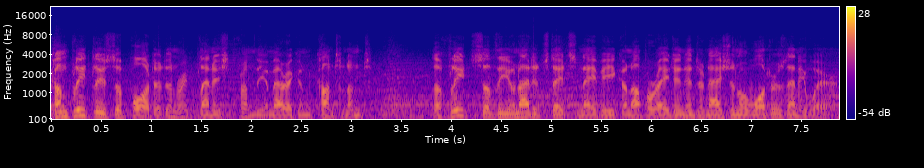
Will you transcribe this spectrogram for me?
Completely supported and replenished from the American continent, the fleets of the United States Navy can operate in international waters anywhere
